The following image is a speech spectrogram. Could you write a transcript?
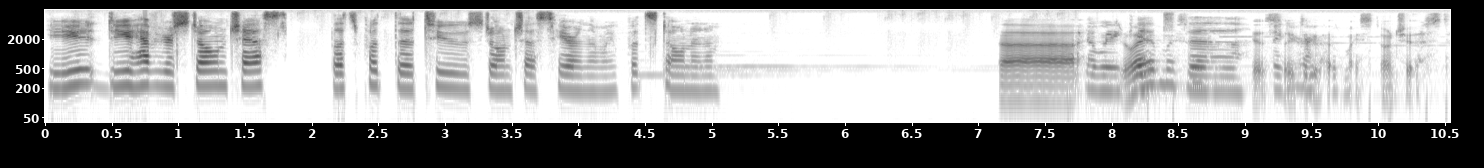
You do you have your stone chest? Let's put the two stone chests here, and then we put stone in them. Uh, do I have my stone? the Yes, I do have my stone chest.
